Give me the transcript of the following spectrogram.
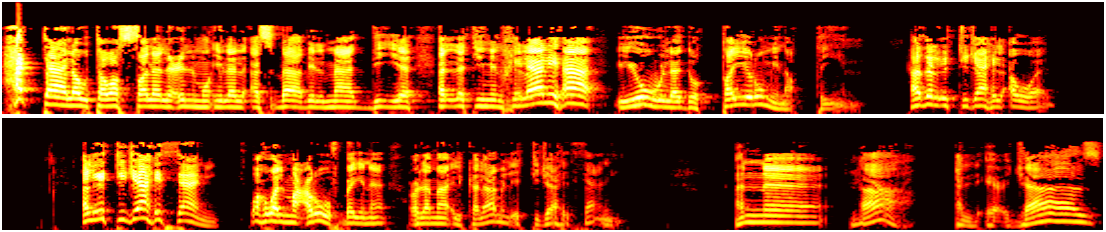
حتى لو توصل العلم إلى الأسباب المادية التي من خلالها يولد الطير من الطين. هذا الاتجاه الأول. الاتجاه الثاني وهو المعروف بين علماء الكلام الاتجاه الثاني أن لا الإعجاز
